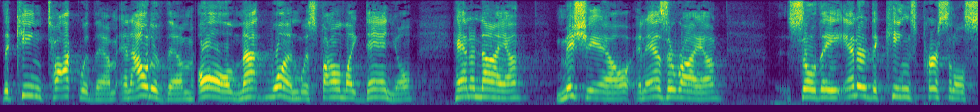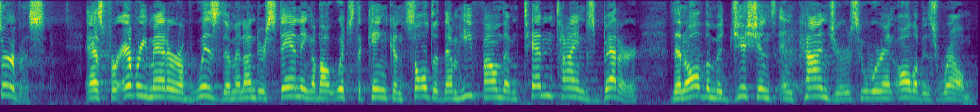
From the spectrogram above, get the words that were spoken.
The king talked with them, and out of them all, not one was found like Daniel, Hananiah, Mishael, and Azariah. So they entered the king's personal service. As for every matter of wisdom and understanding about which the king consulted them, he found them ten times better than all the magicians and conjurers who were in all of his realm.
